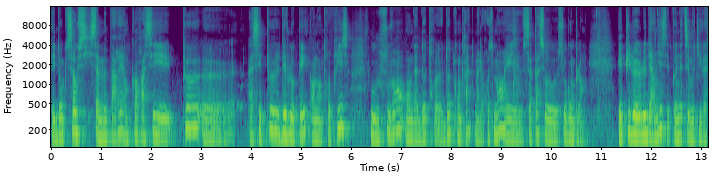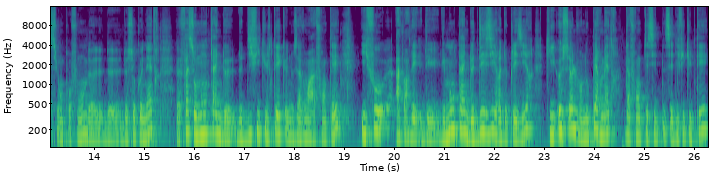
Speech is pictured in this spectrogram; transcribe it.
Et donc ça aussi, ça me paraît encore assez peu, assez peu développé en entreprise, où souvent on a d'autres contraintes malheureusement, et ça passe au second plan. Et puis le, dernier, c'est de connaître ses motivations profondes, de, se connaître euh, face aux montagnes de, difficultés que nous avons à affronter. Il faut avoir des, montagnes de désir et de plaisir qui, eux seuls, vont nous permettre d'affronter ces, difficultés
